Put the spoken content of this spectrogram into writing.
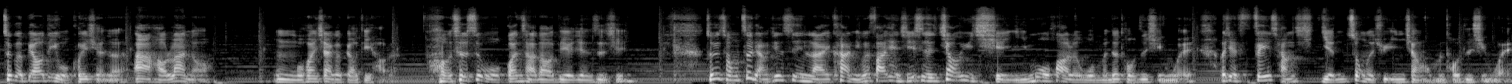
这个标的我亏钱了啊，好烂哦。嗯，我换下一个标的好了。好，这是我观察到的第二件事情。所以从这两件事情来看，你会发现其实教育潜移默化了我们的投资行为，而且非常严重的去影响了我们投资行为。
